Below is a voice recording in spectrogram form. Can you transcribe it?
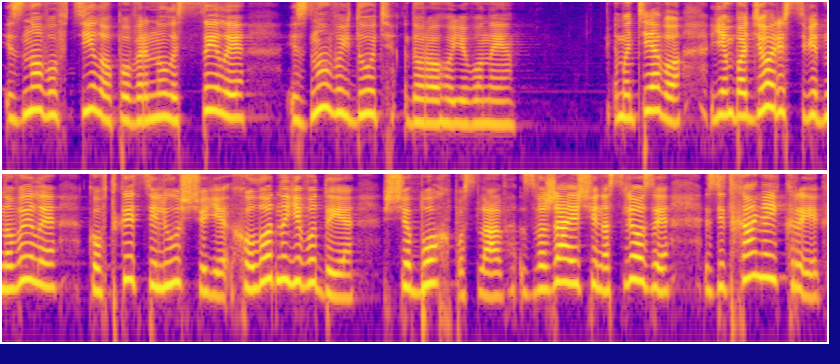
і знову в тіло повернулись сили, і знову йдуть дорогою вони. Миттєво їм бадьорість відновили ковтки цілющої, холодної води, що Бог послав, зважаючи на сльози, зітхання й крик.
